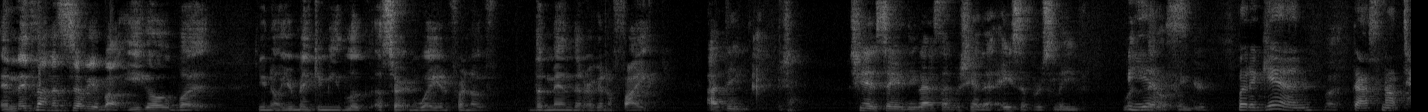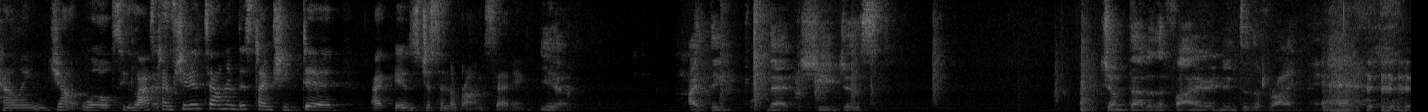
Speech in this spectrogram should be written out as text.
And it's not necessarily about ego, but you know, you're making me look a certain way in front of the men that are gonna fight. I think she didn't say anything last time because she had that ace up her sleeve with Yes. middle finger. But again, But- that's not telling Jon. Well, see, last time she didn't tell him. This time she did. I, it was just in the wrong setting. Yeah. I think that she just jumped out of the fire and into the frying pan.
